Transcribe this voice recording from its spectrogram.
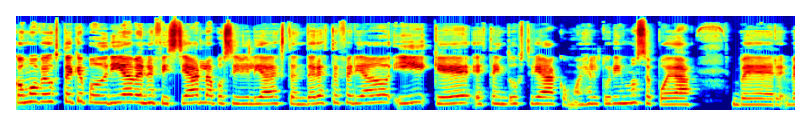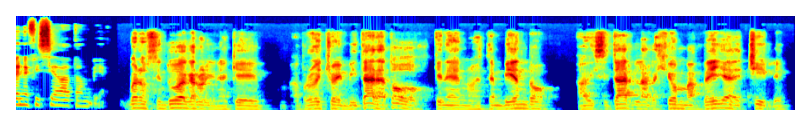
¿Cómo ve usted que podría beneficiar la posibilidad de extender este feriado y que esta industria, como es el turismo, se pueda ver beneficiada también? Bueno, sin duda, Carolina, que aprovecho a invitar a todos quienes nos estén viendo a visitar la región más bella de Chile,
